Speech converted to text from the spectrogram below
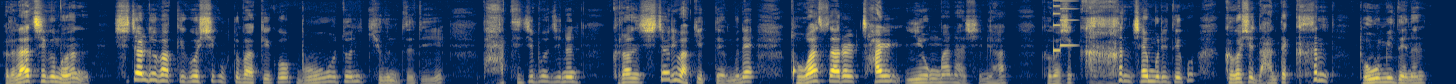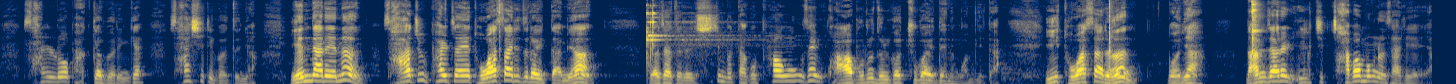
그러나 지금은 시절도 바뀌고 시국도 바뀌고 모든 기운들이 다 뒤집어지는 그런 시절이 왔기 때문에 도화살을 잘 이용만 하시면 그것이 큰 재물이 되고 그것이 나한테 큰 도움이 되는 살로 바뀌어버린 게 사실이거든요. 옛날에는 사주팔자에 도화살이 들어있다면 여자들은 시집 못하고 평생 과부로 늙어 죽어야 되는 겁니다. 이 도화살은 뭐냐? 남자를 일찍 잡아먹는 살이에요.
